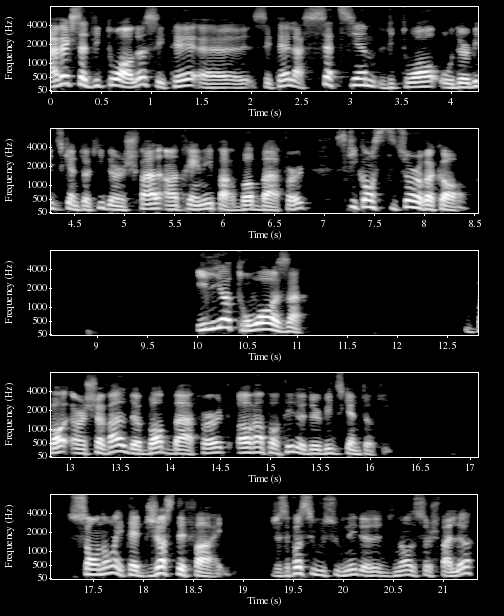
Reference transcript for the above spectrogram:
Avec cette victoire-là, c'était euh, c'était la septième victoire au Derby du Kentucky d'un cheval entraîné par Bob Baffert, ce qui constitue un record. Il y a trois ans, un cheval de Bob Baffert a remporté le Derby du Kentucky. Son nom était Justify. Je ne sais pas si vous vous souvenez de- du nom de ce cheval-là.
